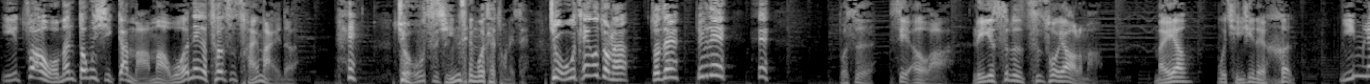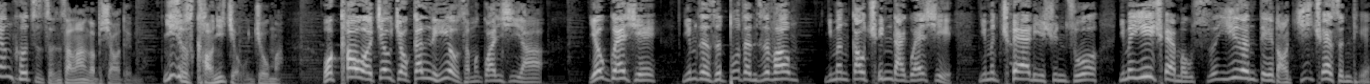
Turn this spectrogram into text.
你撞我们东西干嘛嘛？我那个车是才买的，嘿，就是新车我才撞的噻，旧车我撞了，咋子对不对？嘿，不是谢二娃，你是不是吃错药了嘛？没有，我清醒得很。你们两口子镇上哪个不晓得嘛？你就是靠你舅舅嘛。我靠我舅舅跟你有什么关系呀？有关系。你们这是不正之风，你们搞裙带关系，你们权力寻租，你们以权谋私，一人得道鸡犬升天。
